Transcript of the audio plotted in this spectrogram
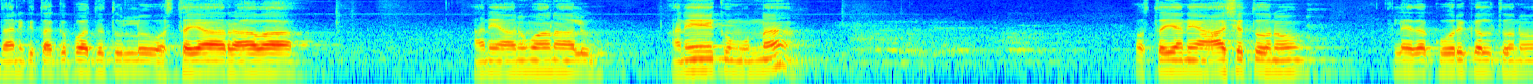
దానికి తగ్గ పద్ధతుల్లో వస్తాయా రావా అనే అనుమానాలు అనేకం ఉన్నా వస్తాయనే ఆశతోనో లేదా కోరికలతోనో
